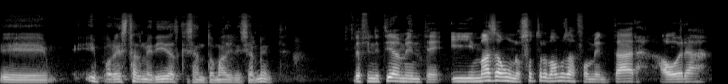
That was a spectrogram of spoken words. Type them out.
y por estas medidas que se han tomado inicialmente. Definitivamente, y más aún, nosotros vamos a fomentar ahora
